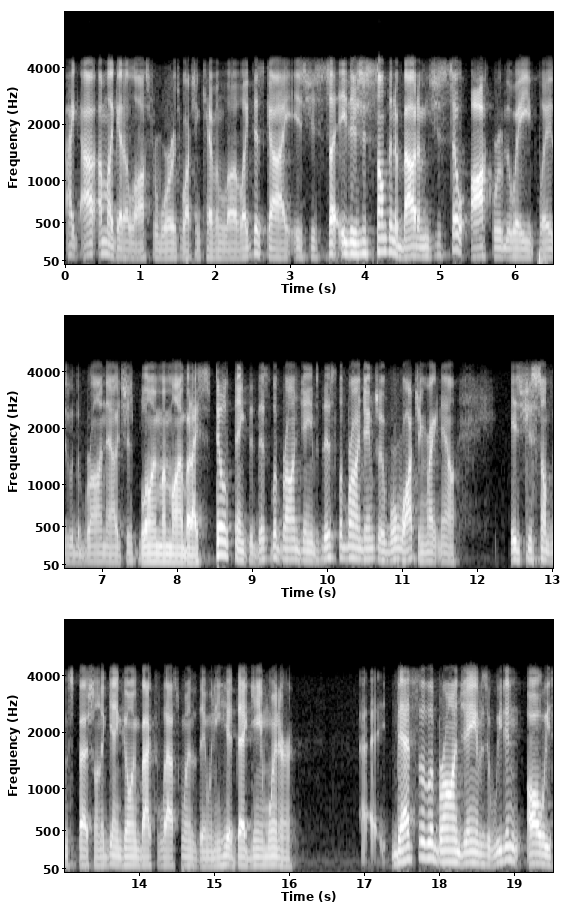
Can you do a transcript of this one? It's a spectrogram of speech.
I, I, I'm like at a loss for words watching Kevin Love. Like this guy is just. There's just something about him. He's just so awkward the way he plays with LeBron now. It's just blowing my mind. But I still think that this LeBron James, this LeBron James that we're watching right now, is just something special. And again, going back to last Wednesday when he hit that game winner that's the LeBron James that we didn't always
